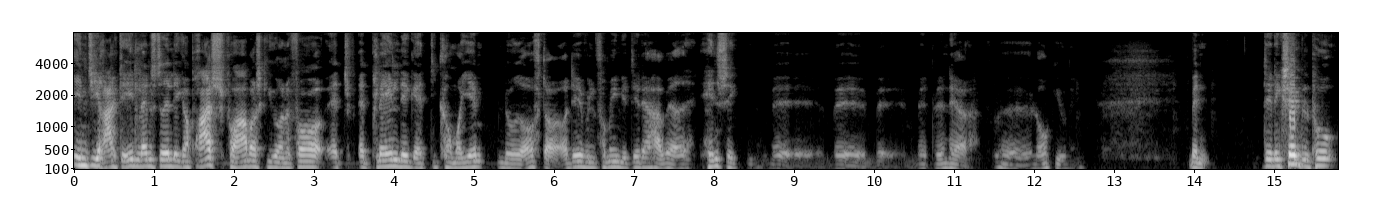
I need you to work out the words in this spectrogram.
indirekte et eller andet sted lægger pres på arbejdsgiverne for at, at planlægge, at de kommer hjem noget oftere, og det er vel formentlig det, der har været hensigten med, med, med, med den her øh, lovgivning. Men det er et eksempel på,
